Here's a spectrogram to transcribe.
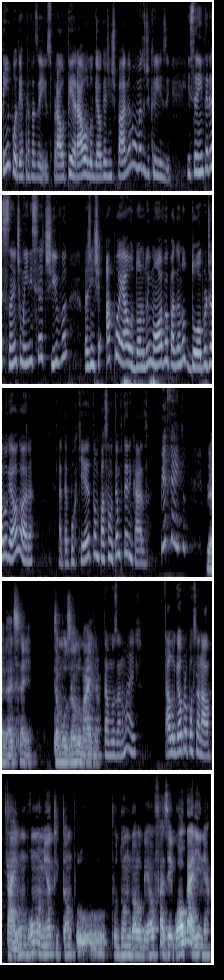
tem poder para fazer isso, para alterar o aluguel que a gente paga no momento de crise. E seria interessante uma iniciativa para a gente apoiar o dono do imóvel pagando o dobro de aluguel agora. Até porque estão passando o tempo inteiro em casa. Perfeito. Verdade, isso aí. Estamos usando mais, né? Estamos usando mais. Aluguel proporcional. Tá aí um bom momento, então, pro, pro dono do aluguel fazer igual o Gari, né?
